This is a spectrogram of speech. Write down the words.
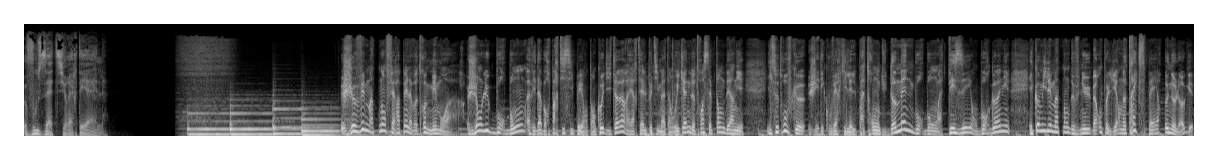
vous êtes sur RTL. Je vais maintenant faire appel à votre mémoire. Jean-Luc Bourbon avait d'abord participé en tant qu'auditeur à RTL Petit Matin Week-end le 3 septembre dernier. Il se trouve que j'ai découvert qu'il est le patron du domaine Bourbon à Thésée en Bourgogne. Et comme il est maintenant devenu, ben, on peut le dire, notre expert œnologue,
